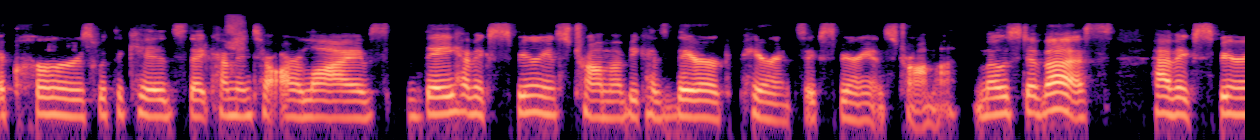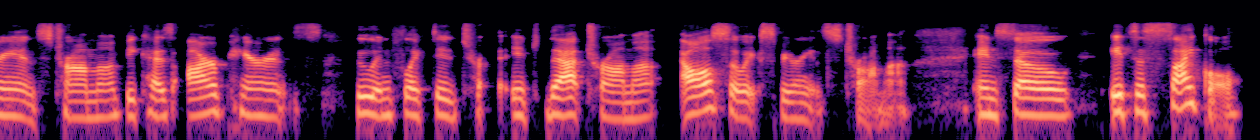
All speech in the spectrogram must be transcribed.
occurs with the kids that come into our lives, they have experienced trauma because their parents experienced trauma. Most of us have experienced trauma because our parents who inflicted tra- it, that trauma also experienced trauma. And so it's a cycle.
